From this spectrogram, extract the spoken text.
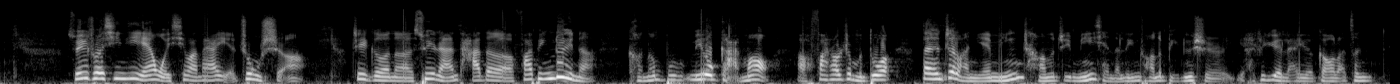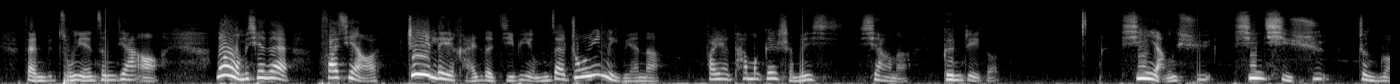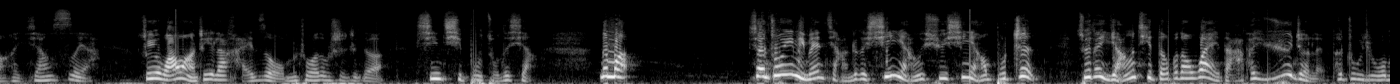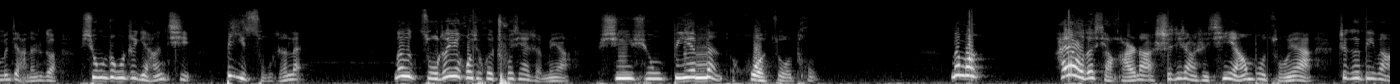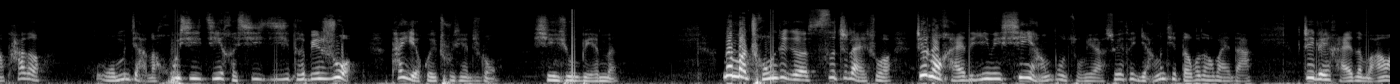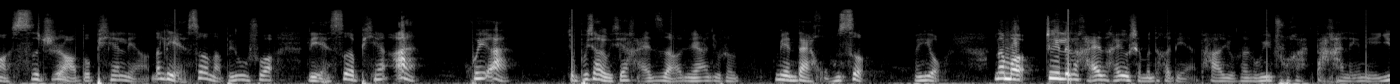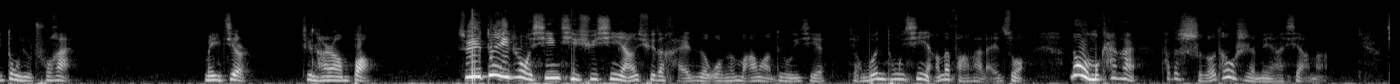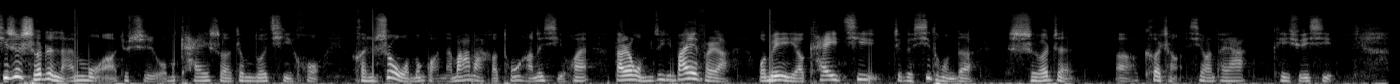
所以说，心肌炎，我希望大家也重视啊。这个呢，虽然它的发病率呢，可能不没有感冒啊发烧这么多。但是这两年，明肠的这明显的临床的比率是还是越来越高了，增在逐年增加啊。那我们现在发现啊，这一类孩子的疾病，我们在中医里边呢，发现他们跟什么像呢？跟这个心阳虚、心气虚症状很相似呀。所以，往往这一类孩子，我们说都是这个心气不足的象。那么，像中医里面讲这个心阳虚、心阳不振。所以，他阳气得不到外达，他郁着嘞。他注意，我们讲的这个胸中之阳气闭阻着嘞。那么，阻着以后就会出现什么呀？心胸憋闷或作痛。那么，还有的小孩呢，实际上是心阳不足呀。这个地方，他的我们讲的呼吸机和吸气机特别弱，他也会出现这种心胸憋闷。那么，从这个四肢来说，这种孩子因为心阳不足呀，所以他阳气得不到外达。这类孩子往往四肢啊都偏凉，那脸色呢？比如说脸色偏暗、灰暗，就不像有些孩子啊，人家就是面带红色，没有。那么这一类的孩子还有什么特点？他有时候容易出汗，大汗淋漓，一动就出汗，没劲儿，经常让抱。所以对于这种心气虚、心阳虚的孩子，我们往往都有一些叫温通心阳的方法来做。那我们看看他的舌头是什么样像呢？其实舌诊栏目啊，就是我们开设这么多期以后，很受我们广大妈妈和同行的喜欢。当然，我们最近八月份啊，我们也要开一期这个系统的舌诊呃课程，希望大家可以学习。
